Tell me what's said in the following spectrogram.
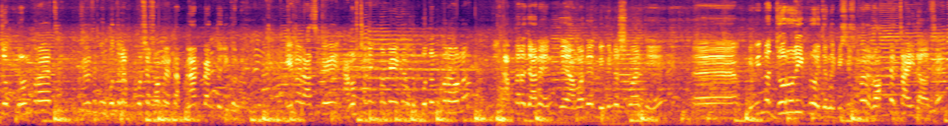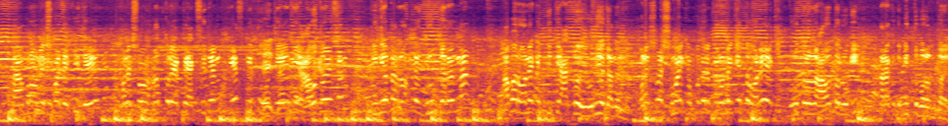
উদ্যোগ গ্রহণ করা হয়েছে সেটা থেকে উপজেলা প্রশাসন একটা ব্লাড ব্যাংক তৈরি করবে। এটার আজকে আনুষ্ঠানিকভাবে এটা উদ্বোধন করা হলো। আপনারা জানেন যে আমাদের বিভিন্ন সময়তে আহ, বিভিন্ন জরুরি প্রয়োজনে বিশেষ করে রক্তের চাহিদা আছে তা আমরা অনেক সময় দেখি যে অনেক সময় হঠাৎ করে একটা অ্যাক্সিডেন্ট কেস কিন্তু যিনি আহত হয়েছেন। তিনিও তার রক্তের গ্রুপ জানেন না আবার অনেকে দিতে আগ্রহী উনিও জানেন না। অনেক সময় সময় ক্ষেপণের কারণে কিন্তু অনেক গুরুতর আহত রোগী তারা কিন্তু মৃত্যুবরণ করে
